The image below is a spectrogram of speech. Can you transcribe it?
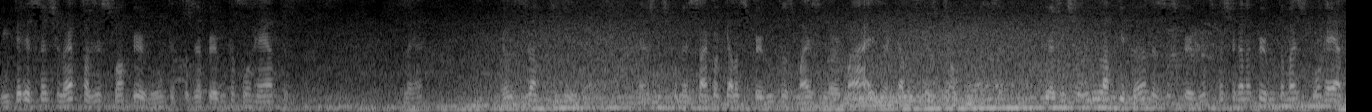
interessante não é fazer só a pergunta, é fazer a pergunta correta. Né? É um desafio, né? É a gente começar com aquelas perguntas mais normais, aquelas que a gente alcança, e a gente ir lapidando essas perguntas para chegar na pergunta mais correta,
